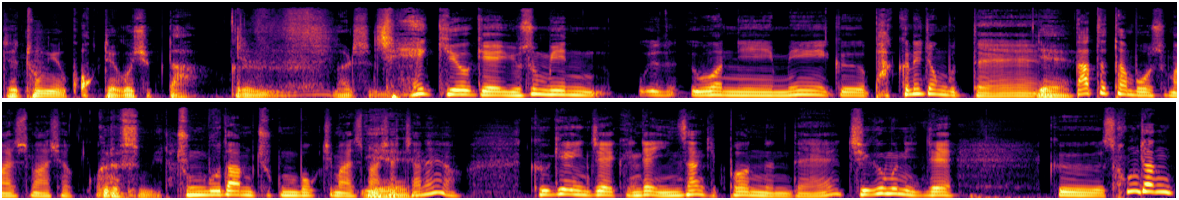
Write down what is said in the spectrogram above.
대통령 꼭 되고 싶다. 그런 말씀. 제 기억에 유승민 의원님이 그 박근혜 정부 때 예. 따뜻한 보수 말씀하셨고 그렇습니다. 중부담 중복지 말씀하셨잖아요. 예. 그게 이제 굉장히 인상 깊었는데 지금은 이제 그 성장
